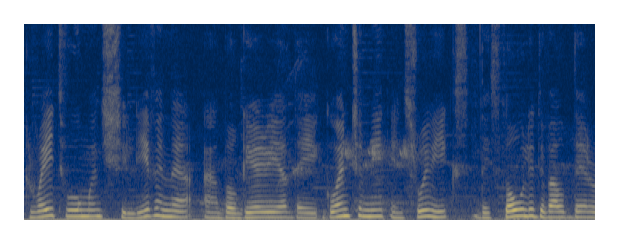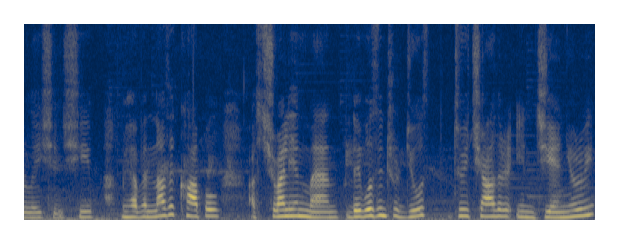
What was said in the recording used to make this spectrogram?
great woman. She live in uh, Bulgaria. They going to meet in three weeks. They slowly develop their relationship. We have another couple Australian man. They was introduced to each other in January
